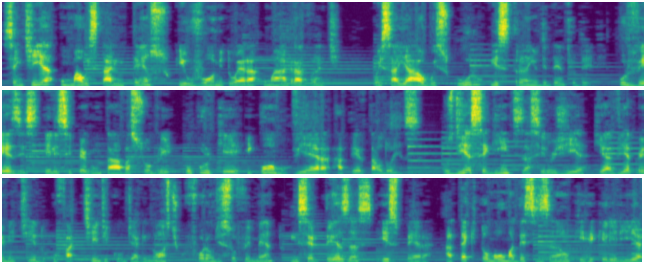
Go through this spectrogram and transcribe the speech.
Sentia um mal-estar intenso e o vômito era uma agravante, pois saía algo escuro e estranho de dentro dele. Por vezes ele se perguntava sobre o porquê e como viera a ter tal doença. Os dias seguintes à cirurgia, que havia permitido o fatídico diagnóstico, foram de sofrimento, incertezas e espera, até que tomou uma decisão que requeriria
